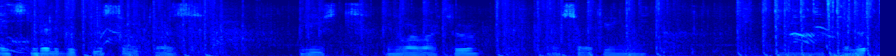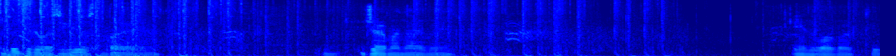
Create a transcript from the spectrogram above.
It's a really good pistol. It was used in World War II in Soviet Union. Um, the Lu- Luger was used by German army in World War II.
